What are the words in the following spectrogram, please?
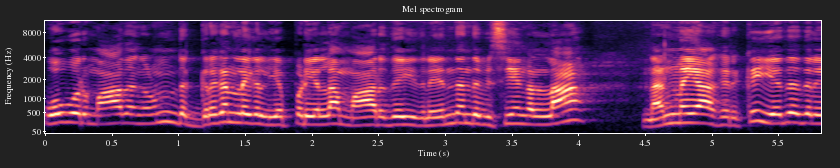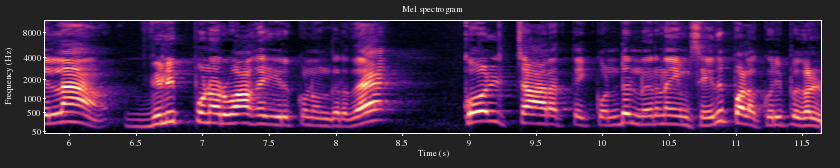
ஒவ்வொரு மாதங்களும் இந்த கிரகநிலைகள் எப்படியெல்லாம் மாறுது இதில் எந்தெந்த விஷயங்கள்லாம் நன்மையாக இருக்குது எது எதுலெல்லாம் விழிப்புணர்வாக இருக்கணுங்கிறத கோள்சாரத்தை கொண்டு நிர்ணயம் செய்து பல குறிப்புகள்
